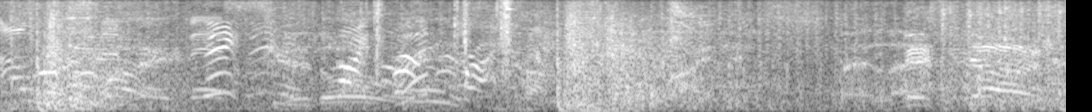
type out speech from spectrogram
I'll remember this. This does fail like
